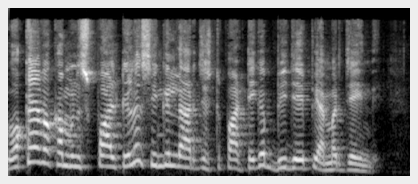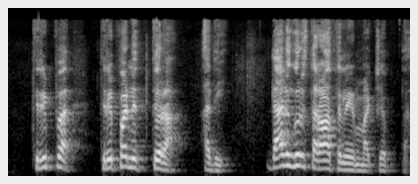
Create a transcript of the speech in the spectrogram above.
ఒకే ఒక మున్సిపాలిటీలో సింగిల్ లార్జెస్ట్ పార్టీగా బీజేపీ ఎమర్జ్ అయింది. త్రిప త్రిపనిత్తుర అది. దాని గురించి తర్వాత నేను మాట చెప్తా.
